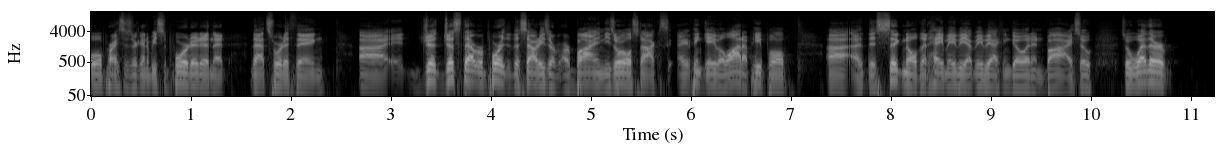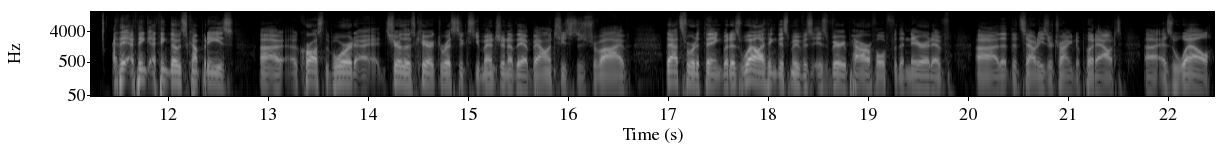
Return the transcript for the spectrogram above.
oil prices are going to be supported and that that sort of thing. Uh, just just that report that the Saudis are, are, buying these oil stocks, I think, gave a lot of people uh, this signal that hey, maybe maybe I can go in and buy. So so whether I think I think I think those companies uh, across the board uh, share those characteristics you mentioned of they have balance sheets to survive, that sort of thing. But as well, I think this move is, is very powerful for the narrative uh, that the Saudis are trying to put out uh, as well.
